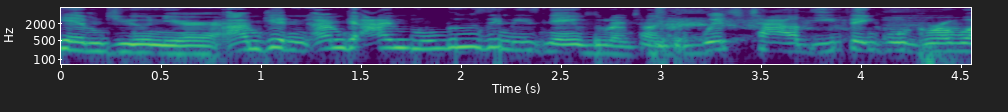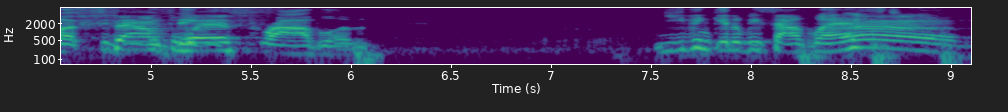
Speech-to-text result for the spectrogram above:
Kim Jr. I'm getting, I'm, I'm losing these names. What I'm telling you. Which child do you think will grow up to be the biggest problem? You think it'll be Southwest? Um,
